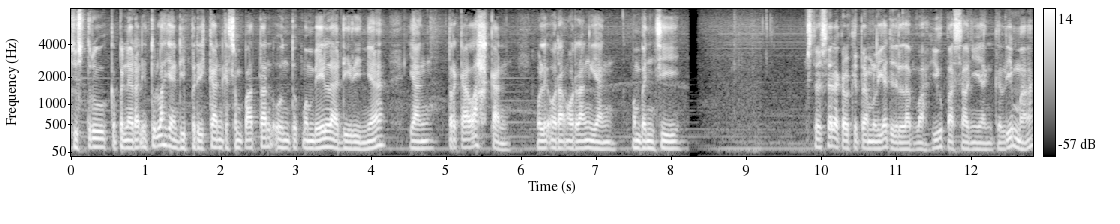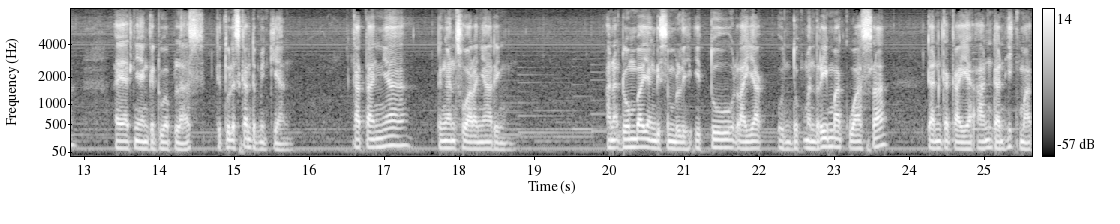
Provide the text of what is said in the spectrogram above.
justru kebenaran itulah yang diberikan kesempatan untuk membela dirinya yang terkalahkan oleh orang-orang yang membenci. Saudara, kalau kita melihat di dalam Wahyu pasalnya yang kelima, ayatnya yang ke-12, dituliskan demikian. Katanya dengan suara nyaring, Anak domba yang disembelih itu layak untuk menerima kuasa dan kekayaan dan hikmat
